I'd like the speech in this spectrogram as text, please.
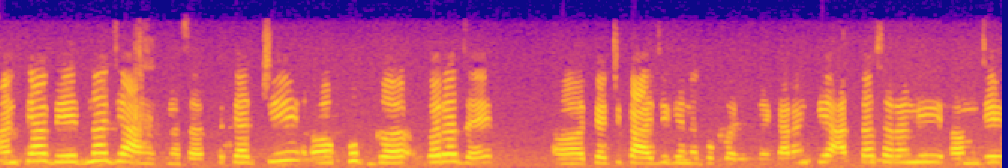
आणि त्या वेदना ज्या आहेत ना सर तर त्याची खूप ग- गरज आहे. त्याची काळजी घेणं खूप गरज आहे. कारण की आता सरांनी म्हणजे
